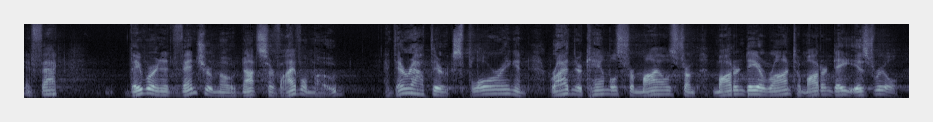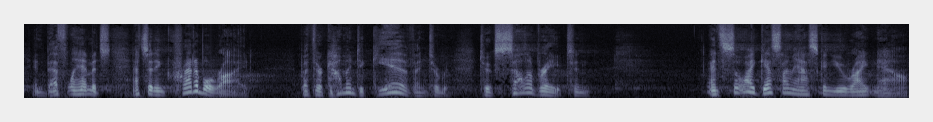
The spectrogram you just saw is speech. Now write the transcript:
In fact, they were in adventure mode, not survival mode. And they're out there exploring and riding their camels for miles from modern day Iran to modern day Israel in Bethlehem. It's, that's an incredible ride. But they're coming to give and to, to celebrate. And, and so I guess I'm asking you right now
